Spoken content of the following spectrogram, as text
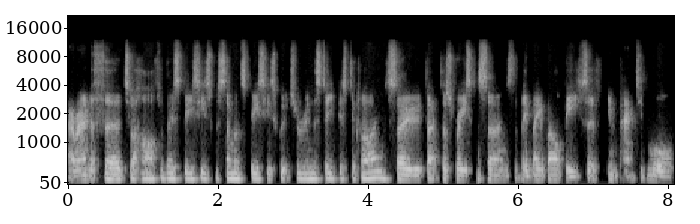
around a third to a half of those species were some of the species which are in the steepest decline. So that does raise concerns that they may well be sort of impacted more.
